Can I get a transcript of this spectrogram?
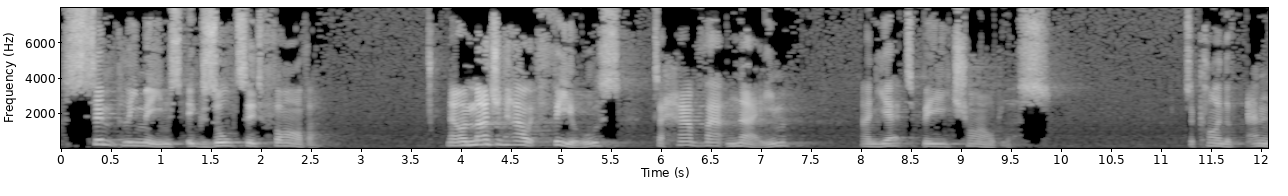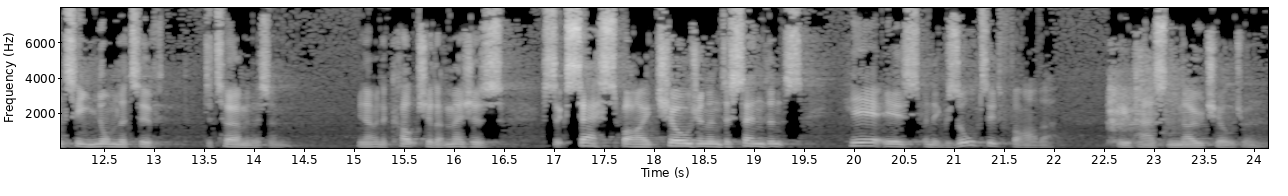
simply means exalted father. Now imagine how it feels to have that name and yet be childless. It's a kind of anti nominative determinism, you know, in a culture that measures success by children and descendants. Here is an exalted father who has no children.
